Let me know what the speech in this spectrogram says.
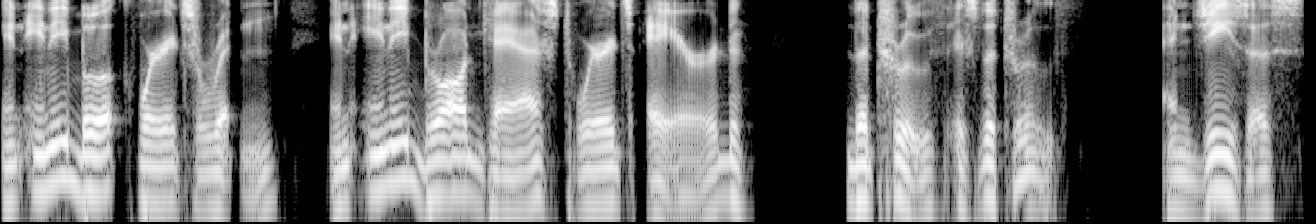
in any book where it's written, in any broadcast where it's aired, the truth is the truth. And Jesus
